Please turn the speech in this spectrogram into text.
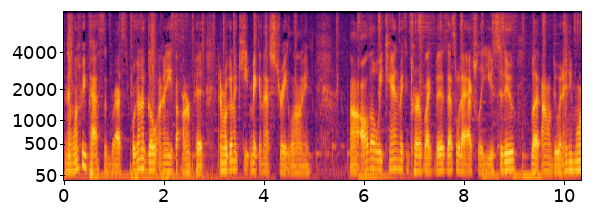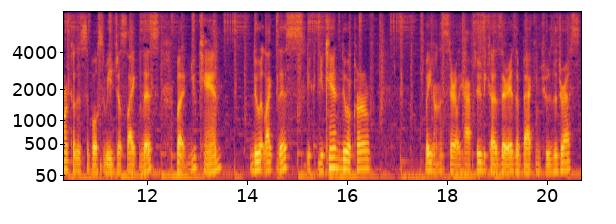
And then once we pass the breast, we're gonna go underneath the armpit and we're gonna keep making that straight line. Uh, although we can make a curve like this, that's what I actually used to do, but I don't do it anymore because it's supposed to be just like this. But you can do it like this. You, you can do a curve, but you don't necessarily have to because there is a backing to the dress.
